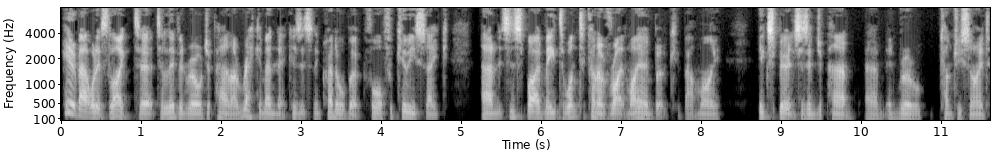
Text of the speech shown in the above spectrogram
hear about what it's like to, to live in rural Japan, I recommend it because it's an incredible book for Fukui's sake. And it's inspired me to want to kind of write my own book about my experiences in Japan, um, in rural countryside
